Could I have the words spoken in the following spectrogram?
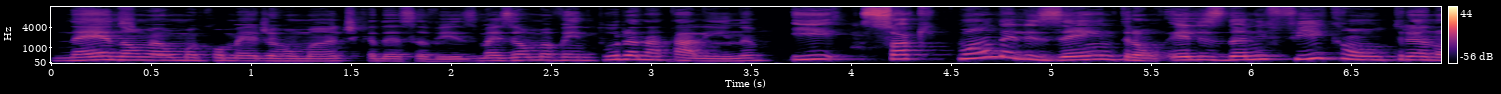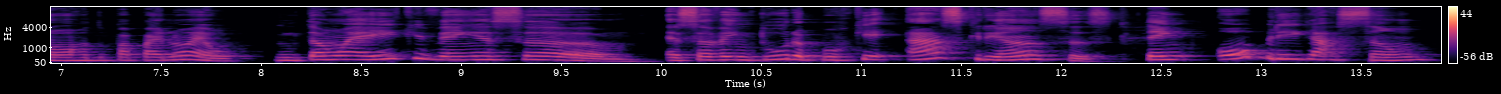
né? Não é uma comédia romântica dessa vez, mas é uma aventura natalina. E só que quando eles entram, eles danificam o trenó do Papai Noel. Então é aí que vem essa essa aventura, porque as crianças têm obrigação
